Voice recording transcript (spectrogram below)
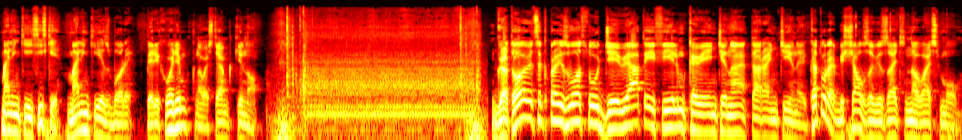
Маленькие сиськи, маленькие сборы. Переходим к новостям кино. Готовится к производству девятый фильм Квентина Тарантины, который обещал завязать на восьмом.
